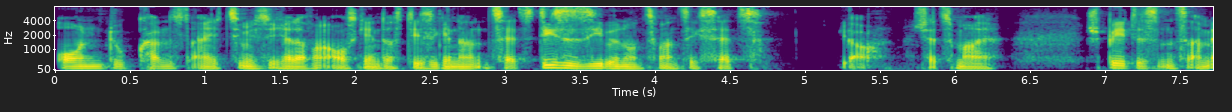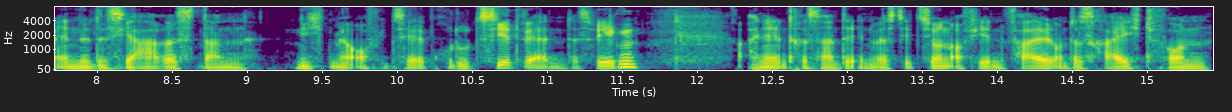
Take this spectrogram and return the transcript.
Und du kannst eigentlich ziemlich sicher davon ausgehen, dass diese genannten Sets, diese 27 Sets, ja, ich schätze mal, spätestens am Ende des Jahres dann nicht mehr offiziell produziert werden. Deswegen eine interessante Investition auf jeden Fall und das reicht von,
